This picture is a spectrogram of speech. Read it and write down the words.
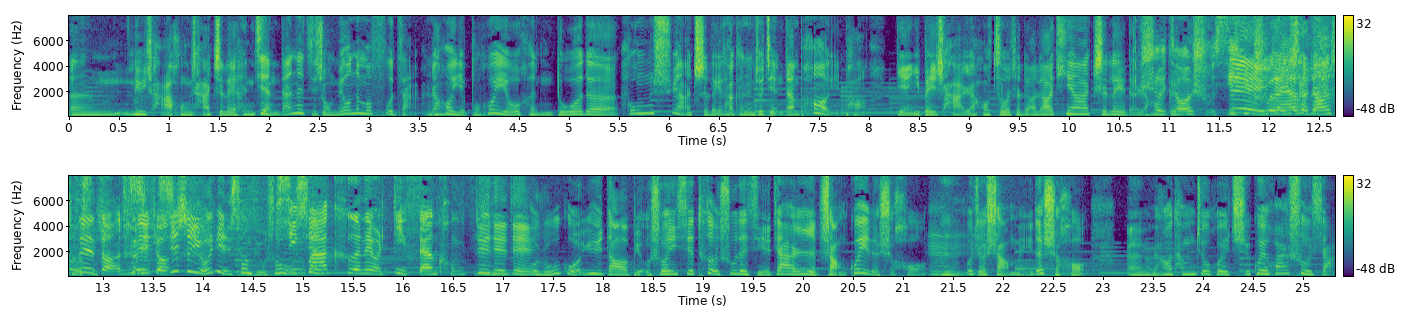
嗯，绿茶、红茶之类很简单的几种，没有那么复杂，然后也不会有很多的工序啊之类，他可能就简单泡一泡，点一杯茶，然后坐着聊聊天啊之类的。然后社交属性对对，社交属 性最早的那种，其实有点像，比如说星巴克那种第三空间。对对对，如果遇到比如说一些特殊的节假日赏桂的时候，嗯，或者赏梅的时候，嗯，然后他们就会去桂花树下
